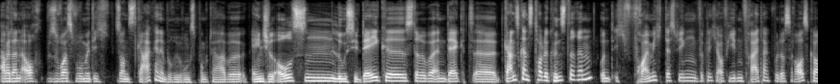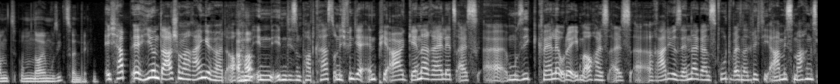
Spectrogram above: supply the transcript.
Aber dann auch sowas, womit ich sonst gar keine Berührungspunkte habe. Angel Olsen, Lucy Dacus darüber entdeckt. Äh, ganz, ganz tolle Künstlerin. Und ich freue mich deswegen wirklich auf jeden Freitag, wo das rauskommt, um neue Musik zu entdecken. Ich habe äh, hier und da schon mal reingehört, auch in, in, in diesen Podcast. Und ich finde ja NPR generell jetzt als äh, Musikquelle oder eben auch als, als äh, Radiosender ganz gut, weil natürlich die Amis machen es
